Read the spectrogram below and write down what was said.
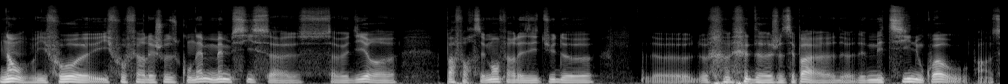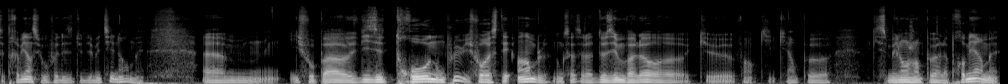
Non, il faut, euh, il faut faire les choses qu'on aime, même si ça, ça veut dire euh, pas forcément faire des études euh, de, de, je sais pas, de, médecine ou quoi. Ou, c'est très bien si vous faites des études de médecine, hein, mais euh, il faut pas viser trop non plus. Il faut rester humble. Donc ça, c'est la deuxième valeur que, enfin, qui, qui, est un peu, qui se mélange un peu à la première, mais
